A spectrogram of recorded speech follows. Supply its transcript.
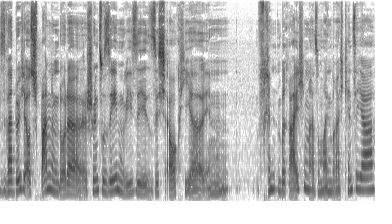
Es war durchaus spannend oder schön zu sehen, wie sie sich auch hier in fremden Bereichen, also meinen Bereich kennt sie ja,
